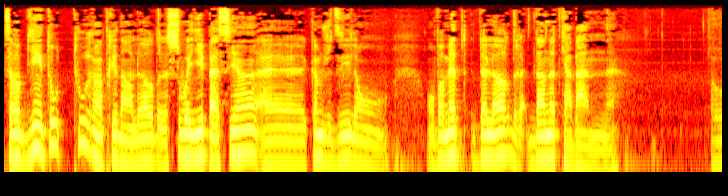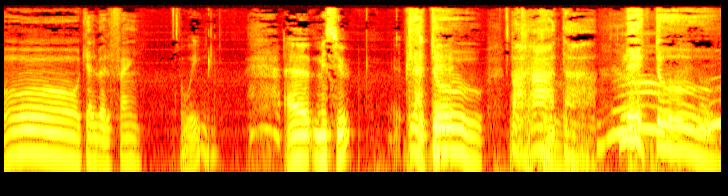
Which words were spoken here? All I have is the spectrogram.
ça va bientôt tout rentrer dans l'ordre. Soyez patients. Euh, comme je vous dis, là, on, on va mettre de l'ordre dans notre cabane. Oh, quelle belle fin. Oui. Euh, messieurs. Clato, Parata, Necto.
